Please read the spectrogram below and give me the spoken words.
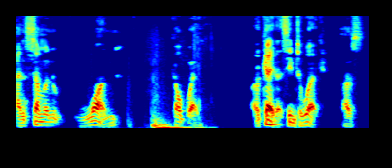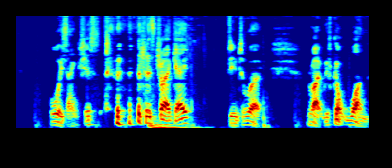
and summon one cobweb. Okay, that seemed to work. I was always anxious. Let's try again. Seemed to work. Right, we've got one.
